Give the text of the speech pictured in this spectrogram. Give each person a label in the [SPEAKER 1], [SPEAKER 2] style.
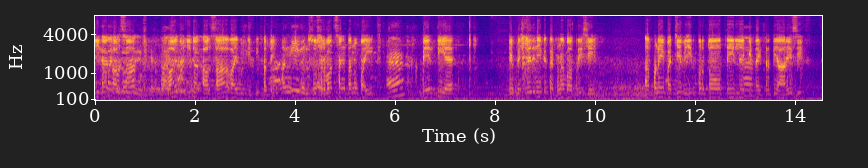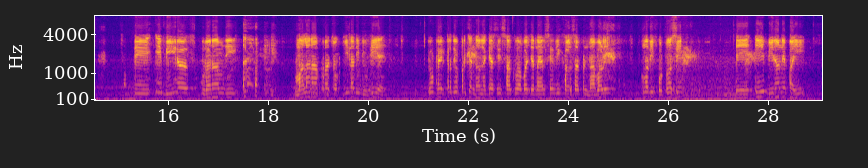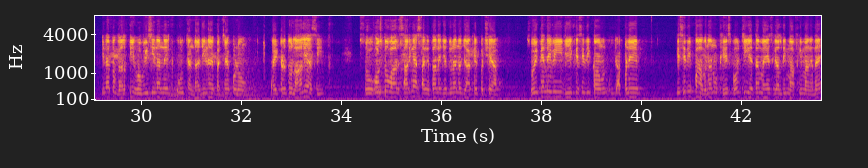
[SPEAKER 1] ਜੀ ਕਾ ਖਾਲਸਾ ਵਾਹਿਗੁਰੂ ਜੀ ਕਾ ਖਾਲਸਾ ਵਾਹਿਗੁਰੂ ਜੀ ਕੀ ਫਤਿਹ। ਸੋ ਸਰਬੱਤ ਸੰਗਤਾਂ ਨੂੰ ਭਾਈ ਬੇਨਤੀ ਹੈ ਕਿ ਪਿਛਲੇ ਦਿਨੀ ਇੱਕ ਘਟਨਾ ਵਾਪਰੀ ਸੀ। ਆਪਣੇ ਬੱਚੇ ਵਜੀਦਪੁਰ ਤੋਂ ਤੇਲ ਲੈ ਕੇ ਟਰੈਕਟਰ ਤੇ ਆ ਰਹੇ ਸੀ। ਤੇ ਇਹ ਵੀਰ ਪੁਰਾਰਾਮ ਜੀ ਮਾਲਾ ਰਾਮਪੁਰਾ ਚੌਕੀ ਇਹਨਾਂ ਦੀ ਡਿਊਟੀ ਹੈ। ਤੇ ਉਹ ਟਰੈਕਟਰ ਦੇ ਉੱਪਰ ਝੰਡਾ ਲੱਗਿਆ ਸੀ। ਸੰਤ ਬਾਬਾ ਜਰਨੈਲ ਸਿੰਘ ਜੀ ਖਾਲਸਾ ਪਿੰਡਾਂ ਵਾਲੇ ਉਹਨਾਂ ਦੀ ਫੋਟੋ ਸੀ ਤੇ ਇਹ ਵੀਰਾਂ ਨੇ ਭਾਈ ਇਹਨਾਂ ਤੋਂ ਗਲਤੀ ਹੋ ਗਈ ਸੀ, ਇਹਨਾਂ ਨੇ ਉਹ ਝੰਡਾ ਜਿਹੜਾ ਬੱਚਿਆਂ ਕੋਲੋਂ ਟਰੈਕਟਰ ਤੋਂ ਲਾ ਲਿਆ ਸੀ। ਸੋ ਉਸ ਤੋਂ ਬਾਅਦ ਸਾਰੀਆਂ ਸੰਗਤਾਂ ਨੇ ਜਦੋਂ ਇਹਨਾਂ ਨੂੰ ਜਾ ਕੇ ਪੁੱਛਿਆ, ਸੋ ਇਹ ਕਹਿੰਦੇ ਵੀ ਜੇ ਕਿਸੇ ਦੀ ਕੌਮ ਆਪਣੇ ਕਿਸੇ ਦੀ ਭਾਵਨਾ ਨੂੰ ਠੇਸ ਪਹੁੰਚੀ ਹੈ ਤਾਂ ਮੈਂ ਇਸ ਗੱਲ ਦੀ ਮਾਫੀ ਮੰਗਦਾ ਹਾਂ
